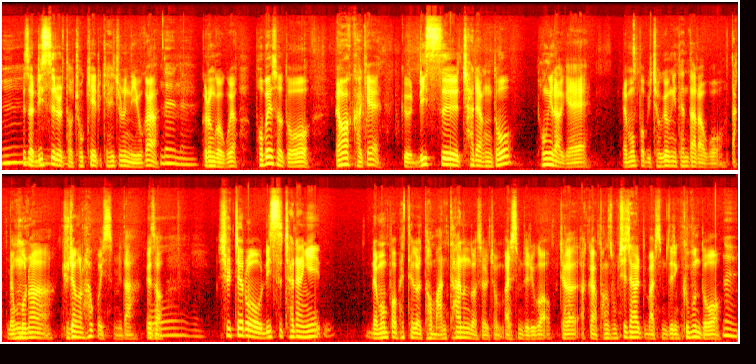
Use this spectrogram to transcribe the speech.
음. 그래서 리스를 더 좋게 이렇게 해주는 이유가 네, 네. 그런 거고요. 법에서도 명확하게 그 리스 차량도 동일하게 레몬법이 적용이 된다라고 딱 명문화 규정을 하고 있습니다. 그래서 오. 실제로 리스 차량이 레몬법 혜택을 더 많다는 것을 좀 말씀드리고 제가 아까 방송 시작할 때 말씀드린 그분도 네.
